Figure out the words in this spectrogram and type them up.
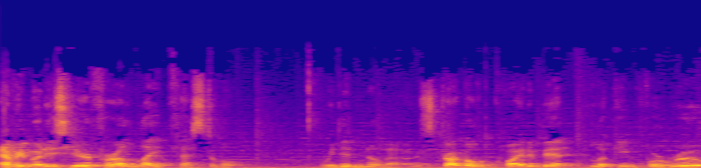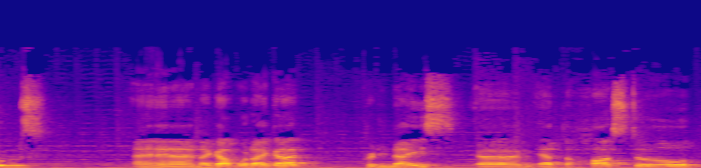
everybody's here for a light festival. We didn't know that. I struggled quite a bit looking for rooms and I got what I got. Pretty nice. Um, at the hostel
